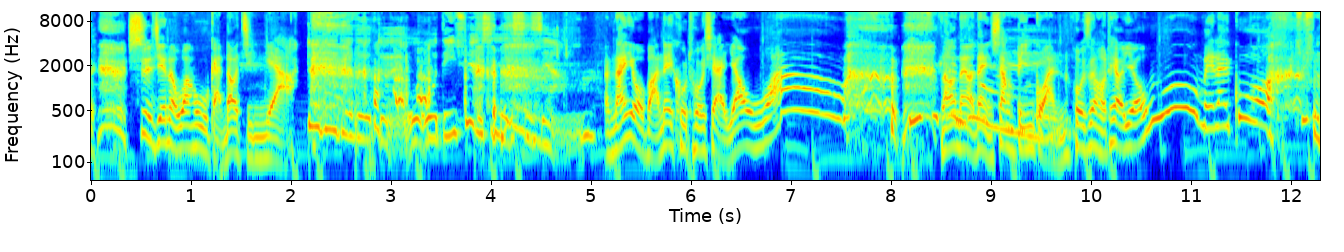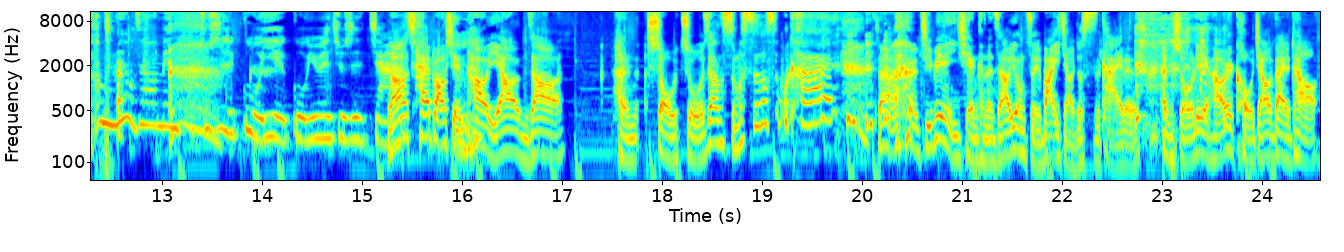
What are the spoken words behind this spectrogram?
世间的万物感到惊讶。对对对对对，我我的确是是这样。男友把内裤脱下来，要哇哦，然后男友带你上宾馆或者是 hotel，要哇，没来过，就是没有在外面就是过夜过，因为就是家。然后拆保险套也要，你知道。很手拙，这样什么撕都撕不开。这样，即便以前可能只要用嘴巴一脚就撕开了，很熟练，还会口交带套。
